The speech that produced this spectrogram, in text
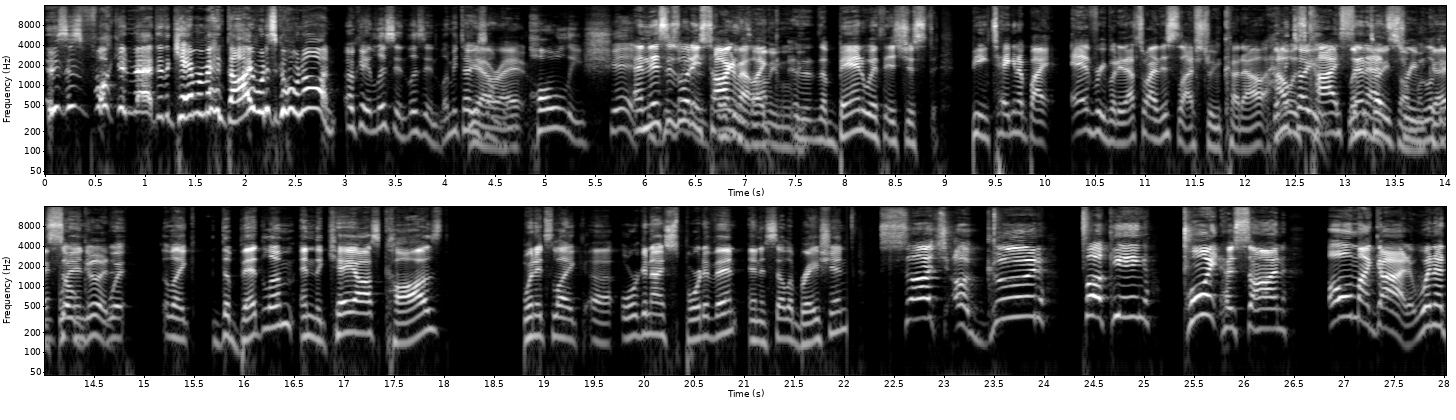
This is fucking mad. Did the cameraman die? What is going on? Okay, listen, listen. Let me tell you Yeah, something. right. Holy shit. And this This is like what he's talking about. Like movie. the, bandwidth is just being taken up by everybody. That's why this live stream cut out. Let How is Kai tell stream something, looking so When- good? when- like the bedlam and the chaos caused when it's like a organized sport event and a celebration. Such a good fucking point, Hassan. Oh my god, when a,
